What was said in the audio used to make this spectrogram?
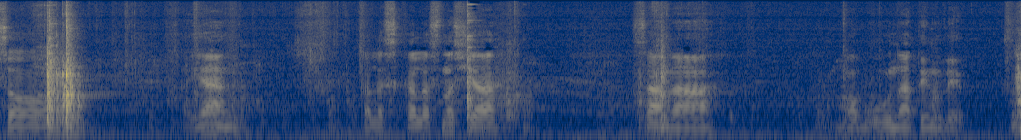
so ayan. Kalas-kalas na siya. Sana mabuo natin ulit.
